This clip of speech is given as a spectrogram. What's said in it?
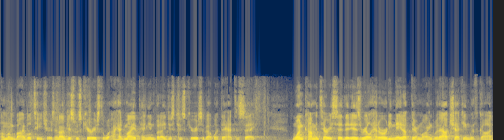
among Bible teachers. And I just was curious to what I had my opinion, but I just was curious about what they had to say. One commentary said that Israel had already made up their mind without checking with God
